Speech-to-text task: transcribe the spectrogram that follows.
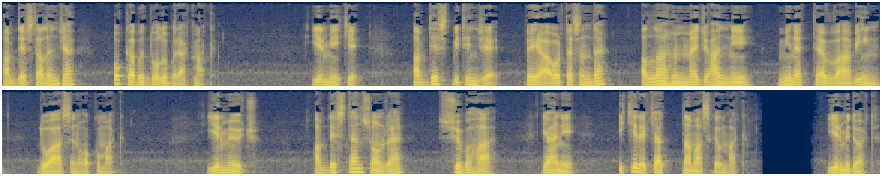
abdest alınca o kabı dolu bırakmak. 22. Abdest bitince veya ortasında Allahümme cealni minet tevvabin duasını okumak. 23. Abdestten sonra sübha yani iki rekat namaz kılmak. 24.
